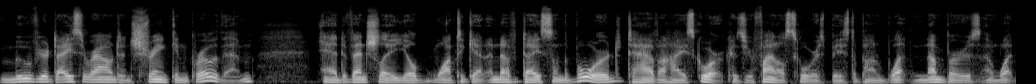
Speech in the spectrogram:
move your dice around and shrink and grow them. And eventually you'll want to get enough dice on the board to have a high score because your final score is based upon what numbers and what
